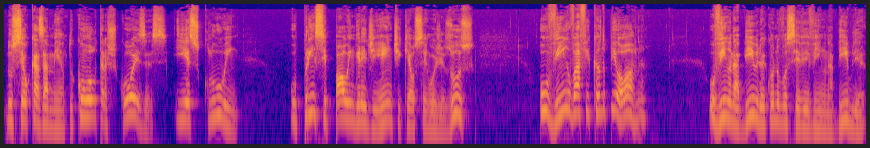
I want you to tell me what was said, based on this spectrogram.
do seu casamento com outras coisas e excluem o principal ingrediente que é o Senhor Jesus, o vinho vai ficando pior, né? O vinho na Bíblia, quando você vê vinho na Bíblia,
